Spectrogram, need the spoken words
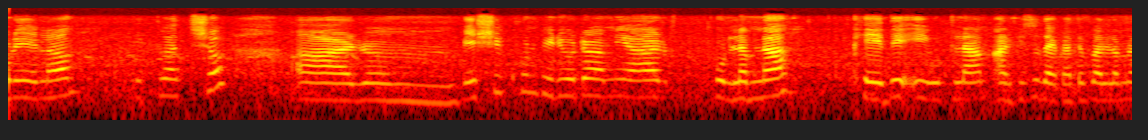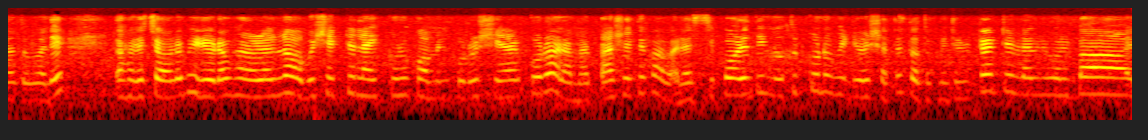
করে এলাম, দেখতে পাচ্ছ। আর বেশিক্ষণ ভিডিওটা আমি আর করলাম না। খেয়ে দিয়ে এই উঠলাম, আর কিছু দেখাতে পারলাম না তোমাদের। তাহলে চলো ভিডিওটা ভালো লাগল, অবশ্যই একটা লাইক করো কমেন্ট করো শেয়ার করো, আর আমার পাশে থেকে। আবার আসছি পরের দিন নতুন কোনো ভিডিওর সাথে। ততক্ষণ জন্য টাটা লাভ বাই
